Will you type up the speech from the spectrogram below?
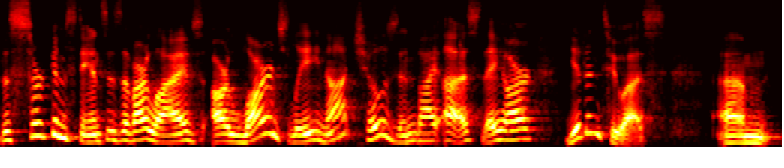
The circumstances of our lives are largely not chosen by us, they are given to us. Um,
